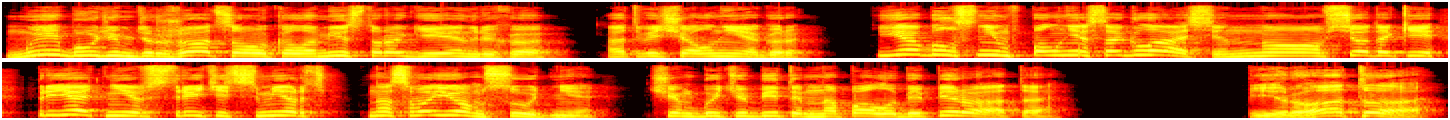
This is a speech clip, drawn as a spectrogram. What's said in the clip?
Мы будем держаться около мистера Генриха, отвечал негр. Я был с ним вполне согласен, но все-таки приятнее встретить смерть на своем судне, чем быть убитым на палубе пирата. «Пирата!»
